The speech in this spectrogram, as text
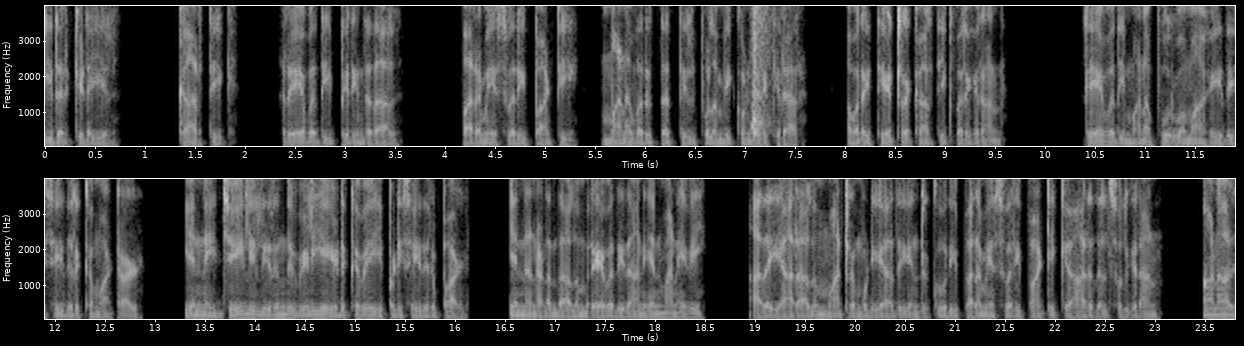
இதற்கிடையில் கார்த்திக் ரேவதி பிரிந்ததால் பரமேஸ்வரி பாட்டி மன வருத்தத்தில் புலம்பிக் கொண்டிருக்கிறார். அவரை தேற்ற கார்த்திக் வருகிறான். ரேவதி மனப்பூர்வமாக இதை செய்திருக்க மாட்டாள். என்னை ஜெயிலில் இருந்து வெளியே எடுக்கவே இப்படி செய்திருப்பாள். என்ன நடந்தாலும் ரேவதிதான் என் மனைவி. அதை யாராலும் மாற்ற முடியாது என்று கூறி பரமேஸ்வரி பாட்டிக்கு ஆறுதல் சொல்கிறான். ஆனால்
